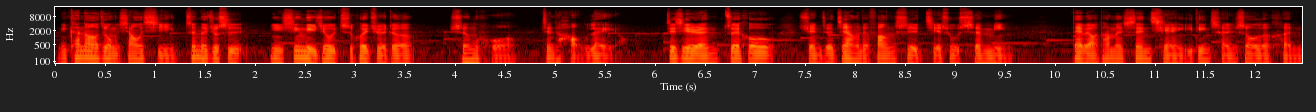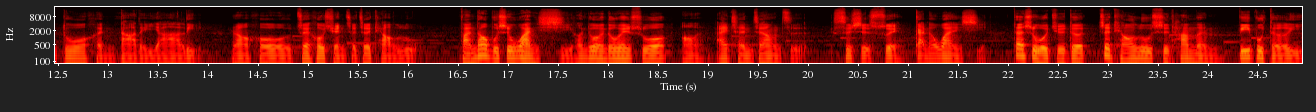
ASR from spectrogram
你看到这种消息，真的就是你心里就只会觉得生活真的好累哦。这些人最后选择这样的方式结束生命。代表他们生前一定承受了很多很大的压力，然后最后选择这条路，反倒不是万喜。很多人都会说，哦，艾辰这样子四十岁感到万喜，但是我觉得这条路是他们逼不得已，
